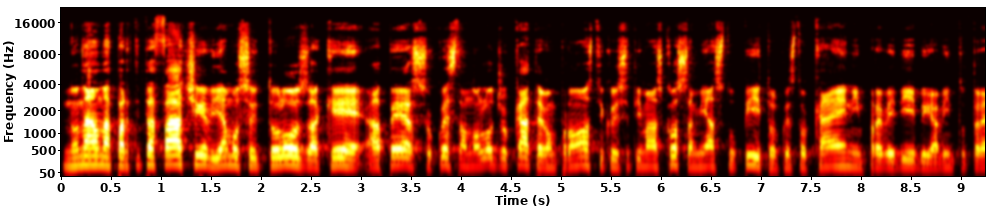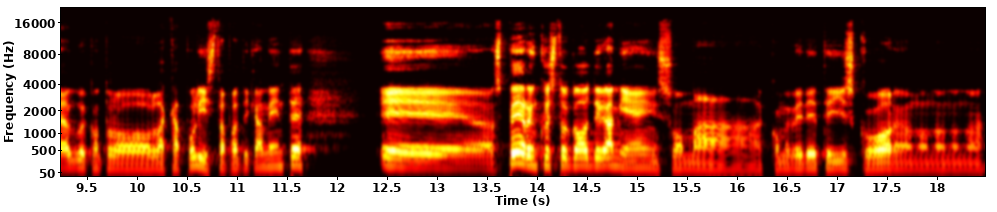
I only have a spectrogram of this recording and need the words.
non ha una partita facile. Vediamo se Tolosa che ha perso, questa non l'ho giocata, era un pronostico di settimana scorsa, mi ha stupito. Questo Caen imprevedibile, ha vinto 3-2 contro la capolista praticamente. E spero in questo gol della mia, insomma, come vedete gli score, non, non, non,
